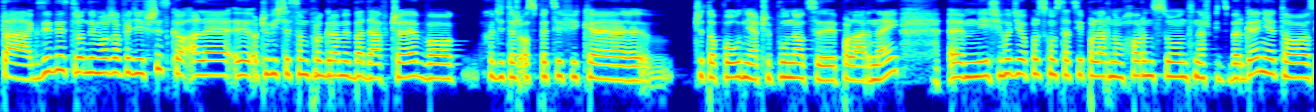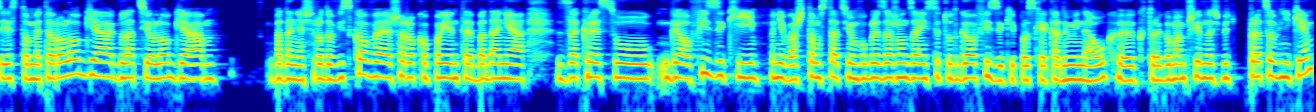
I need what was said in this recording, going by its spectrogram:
Tak, z jednej strony można powiedzieć wszystko, ale y, oczywiście są programy badawcze, bo chodzi też o specyfikę czy to południa, czy północy polarnej. Jeśli chodzi o polską stację polarną Hornsund na Spitsbergenie, to jest to meteorologia, glacjologia, badania środowiskowe, szeroko pojęte badania z zakresu geofizyki, ponieważ tą stacją w ogóle zarządza Instytut Geofizyki Polskiej Akademii Nauk, y, którego mam przyjemność być pracownikiem,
